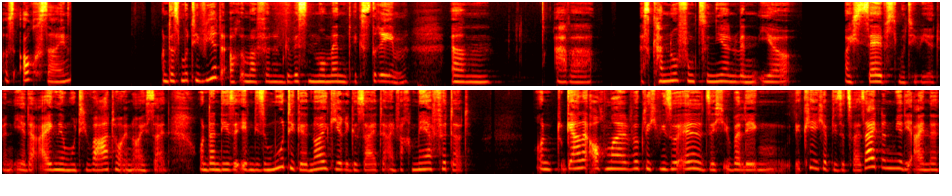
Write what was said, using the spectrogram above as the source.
das auch sein. Und das motiviert auch immer für einen gewissen Moment extrem. Ähm, aber es kann nur funktionieren, wenn ihr euch selbst motiviert, wenn ihr der eigene Motivator in euch seid und dann diese eben diese mutige, neugierige Seite einfach mehr füttert. Und gerne auch mal wirklich visuell sich überlegen, okay, ich habe diese zwei Seiten in mir, die eine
